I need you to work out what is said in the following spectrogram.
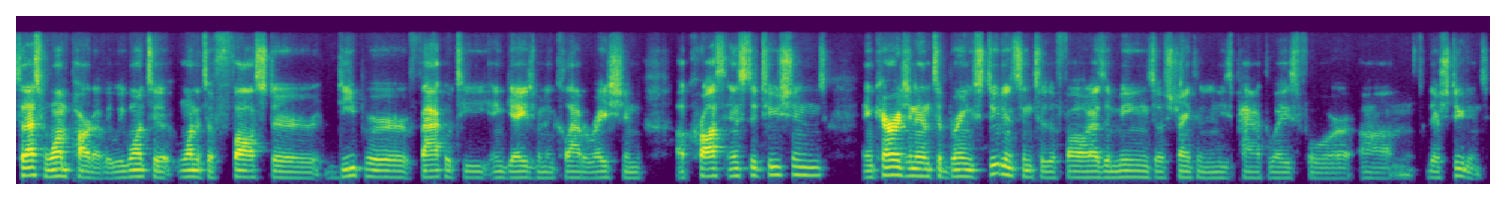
So that's one part of it. We want to wanted to foster deeper faculty engagement and collaboration across institutions encouraging them to bring students into the fold as a means of strengthening these pathways for um, their students.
